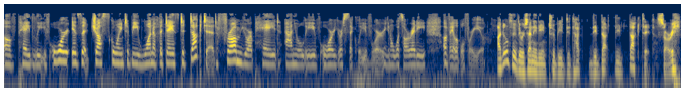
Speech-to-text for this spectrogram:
of paid leave, or is it just going to be one of the days deducted from your paid annual leave or your sick leave, or you know what's already available for you? I don't think there's anything to be deduct, deduct, deducted. Sorry.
